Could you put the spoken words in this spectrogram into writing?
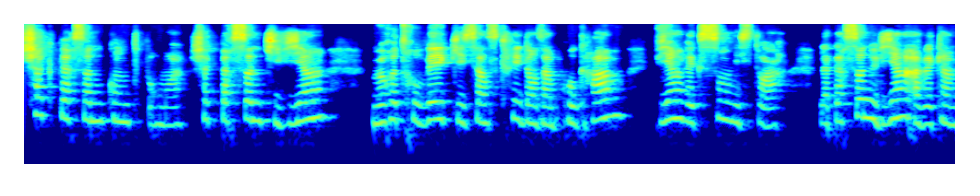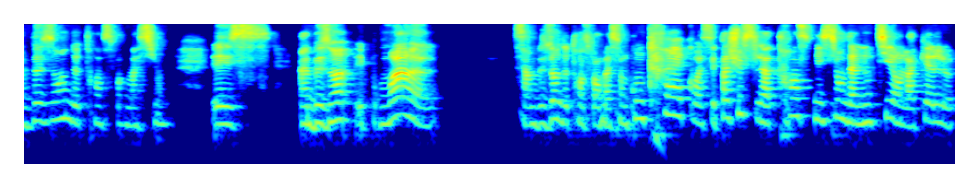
chaque personne compte pour moi. Chaque personne qui vient me retrouver, qui s'inscrit dans un programme, vient avec son histoire. La personne vient avec un besoin de transformation. Et un besoin, et pour moi, c'est un besoin de transformation concret. Ce n'est pas juste la transmission d'un outil en laquelle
